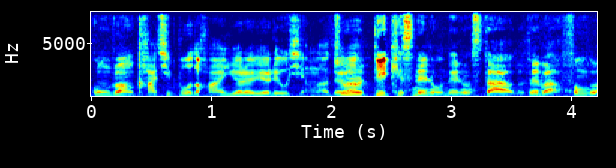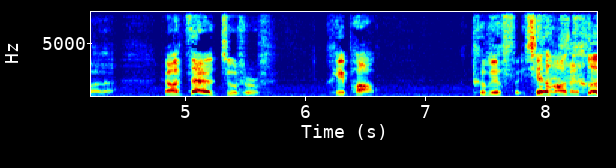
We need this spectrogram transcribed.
工装卡其布的，好像越来越流行了，对吧？就是 Dickies 那种那种 style 的，对吧？风格的，然后再就是 hip hop，特别肥，现在好像特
